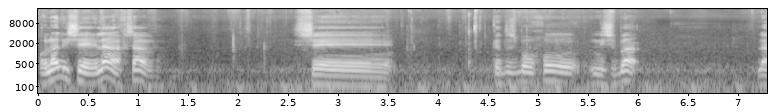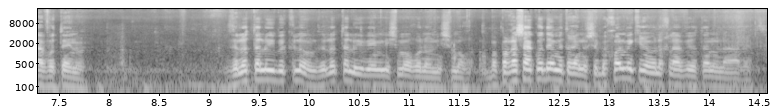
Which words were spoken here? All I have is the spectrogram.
עולה לי שאלה עכשיו, שקדוש ברוך הוא נשבע לאבותינו. זה לא תלוי בכלום, זה לא תלוי באם נשמור או לא נשמור. בפרשה הקודמת ראינו שבכל מקרה הוא הולך להביא אותנו לארץ.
